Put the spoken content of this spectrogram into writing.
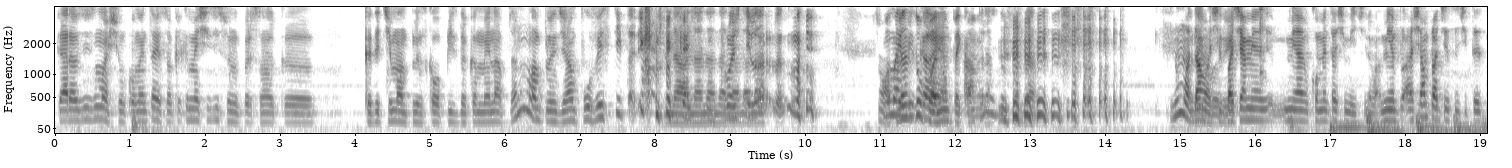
care au zis, nu mai știu, un comentariu sau cred că mi-a și zis unul personal că că de ce m-am plâns ca o pizdă că man up. Dar nu m-am plâns, gen am povestit, adică nu Da, ca da, și da, cu da, proștilor. Nu mai- Nu, Nu am mai plâns fiți ca după, aia. nu pe Am camera. plâns după, da. nu mă, da mă, și Regulă. după aceea mi-a, mi-a comentat și mie cineva. Mie, îmi pl- așa îmi place să citesc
